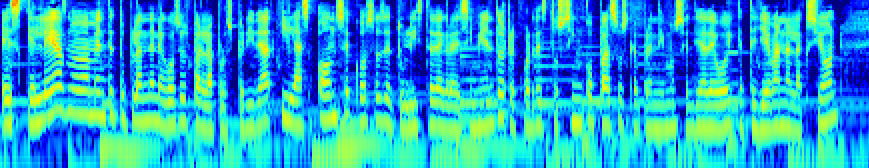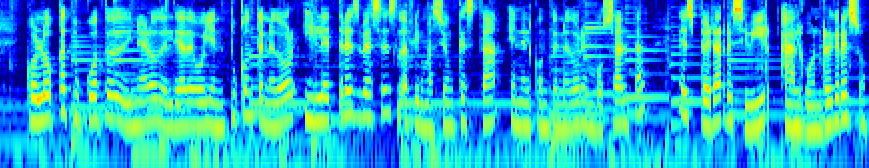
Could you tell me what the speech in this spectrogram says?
es que leas nuevamente tu plan de negocios para la prosperidad y las 11 cosas de tu lista de agradecimientos. Recuerda estos 5 pasos que aprendimos el día de hoy que te llevan a la acción Coloca tu cuota de dinero del día de hoy en tu contenedor y lee tres veces la afirmación que está en el contenedor en voz alta. Espera recibir algo en regreso.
